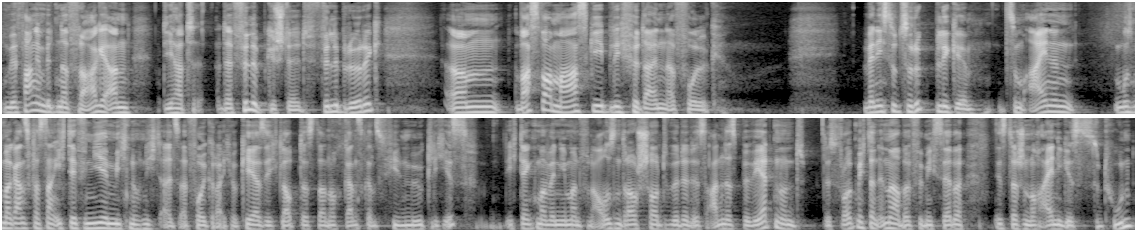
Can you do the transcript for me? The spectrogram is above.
Und wir fangen mit einer Frage an, die hat der Philipp gestellt. Philipp Röhrig. Ähm, was war maßgeblich für deinen Erfolg? Wenn ich so zurückblicke, zum einen muss man ganz klar sagen, ich definiere mich noch nicht als erfolgreich. Okay, also ich glaube, dass da noch ganz, ganz viel möglich ist. Ich denke mal, wenn jemand von außen drauf schaut, würde das anders bewerten und das freut mich dann immer, aber für mich selber ist da schon noch einiges zu tun.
